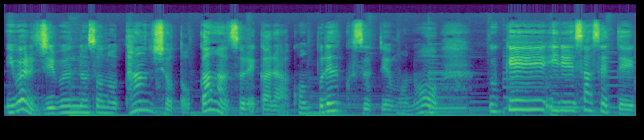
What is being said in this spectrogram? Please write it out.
いわゆる自分のその短所とかそれからコンプレックスっていうものを受け入れさせて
